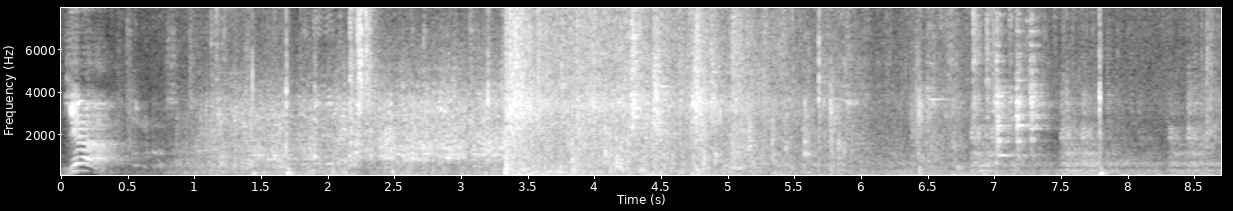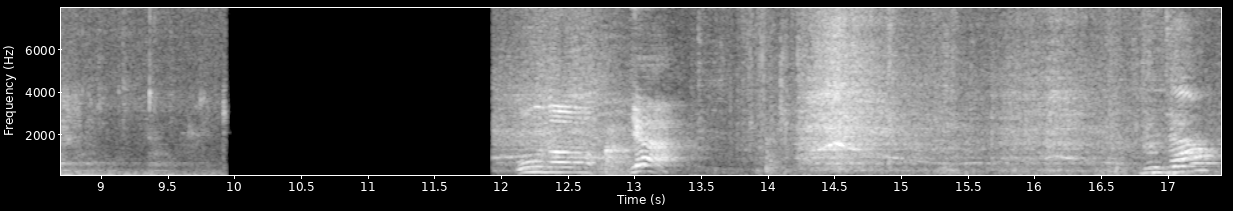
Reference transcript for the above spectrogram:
¡ya! Uno, ya. Move down.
